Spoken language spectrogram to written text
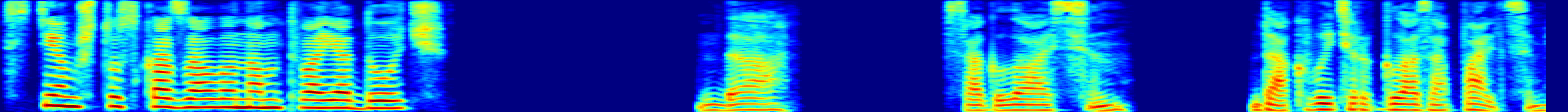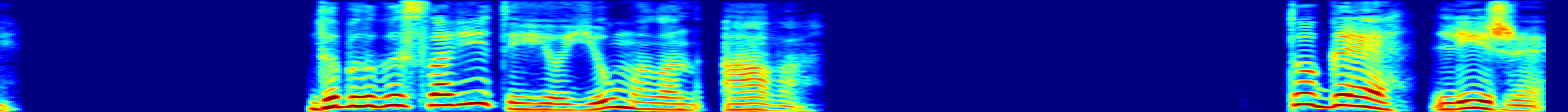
с тем, что сказала нам твоя дочь?» «Да, согласен», — Даг вытер глаза пальцами. Да благословит ее Юмалан Ава. Туге, лиже,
